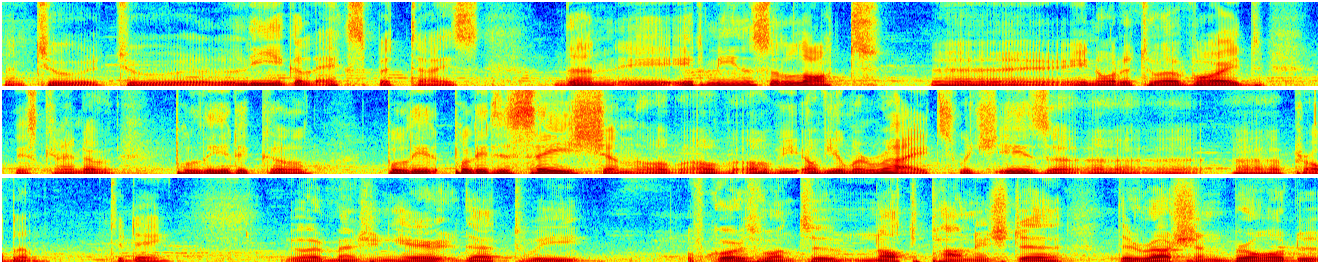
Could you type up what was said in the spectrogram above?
and to to legal expertise, then it means a lot uh, in order to avoid this kind of political poli politicization of, of, of, of, human rights, which is a, a, a problem today. You are mentioning here that we of course, want to not punish the, the Russian broad uh,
